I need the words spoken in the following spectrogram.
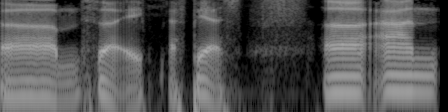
um, 30 FPS. Uh, and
